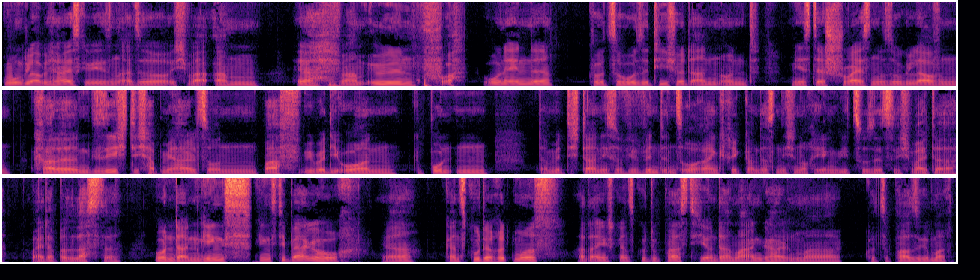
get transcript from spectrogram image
unglaublich heiß gewesen. Also ich war am, ja, ich war am Ölen boah, ohne Ende. Kurze Hose, T-Shirt an und mir ist der Schweiß nur so gelaufen. Gerade im Gesicht. Ich habe mir halt so einen Buff über die Ohren gebunden, damit ich da nicht so viel Wind ins Ohr reinkriege und das nicht noch irgendwie zusätzlich weiter, weiter belaste. Und dann ging's, ging's die Berge hoch. Ja, ganz guter Rhythmus, hat eigentlich ganz gut gepasst. Hier und da mal angehalten, mal kurze Pause gemacht.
